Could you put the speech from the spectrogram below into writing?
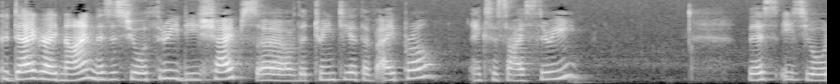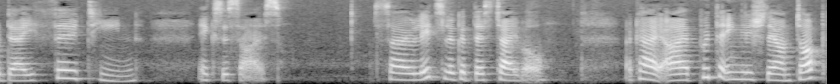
Good day, grade 9. This is your 3D shapes uh, of the 20th of April, exercise 3. This is your day 13 exercise. So let's look at this table. Okay, I put the English there on top.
